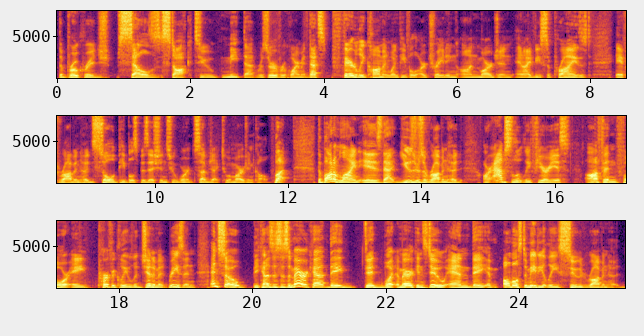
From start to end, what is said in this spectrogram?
the brokerage sells stock to meet that reserve requirement. That's fairly common when people are trading on margin, and I'd be surprised if Robinhood sold people's positions who weren't subject to a margin call. But the bottom line is that users of Robinhood are absolutely furious often for a perfectly legitimate reason. And so, because this is America, they did what Americans do and they almost immediately sued Robinhood.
